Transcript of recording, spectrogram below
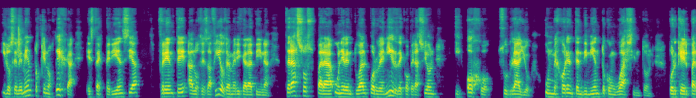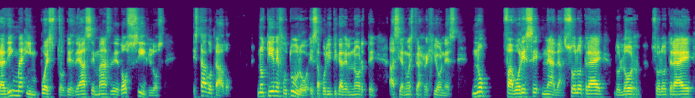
y los elementos que nos deja esta experiencia frente a los desafíos de América Latina, trazos para un eventual porvenir de cooperación y, ojo, subrayo, un mejor entendimiento con Washington, porque el paradigma impuesto desde hace más de dos siglos está agotado. No tiene futuro esa política del norte hacia nuestras regiones. No favorece nada, solo trae dolor, solo trae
